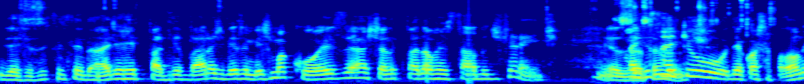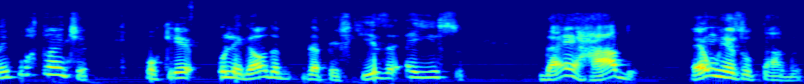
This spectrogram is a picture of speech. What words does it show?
Definição de insanidade é fazer várias vezes a mesma coisa achando que vai dar um resultado diferente. Exatamente. Mas isso aí que o De Costa está falando é importante. Porque o legal da, da pesquisa é isso. Dar errado é um resultado.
